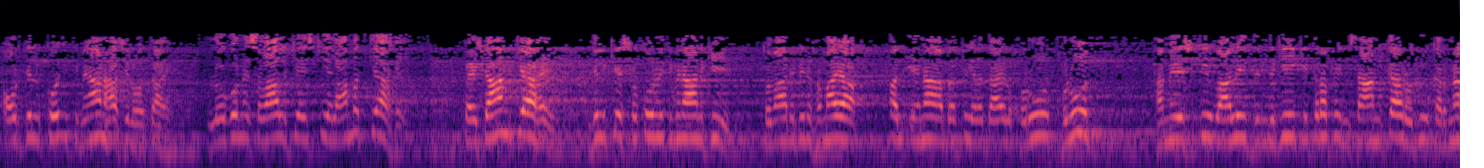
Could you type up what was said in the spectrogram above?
اور دل کو اطمینان حاصل ہوتا ہے۔ لوگوں نے سوال کیا، اس کی علامت کیا ہے؟ پہچان کیا ہے دل کے سکون اطمینان کی؟ تو ہمارے نبی نے فرمایا العنابت خلود۔ ہمیشگی والی زندگی کی طرف انسان کا رجوع کرنا۔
